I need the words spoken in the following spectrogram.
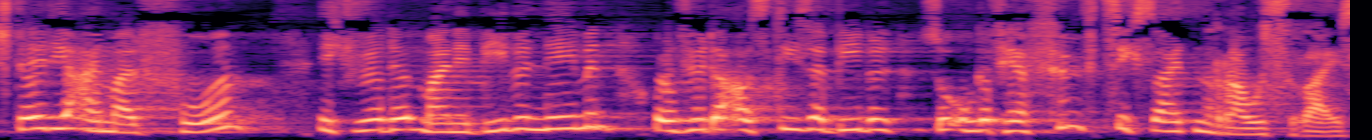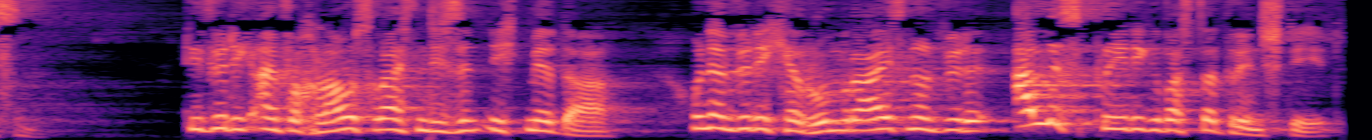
Stell dir einmal vor, ich würde meine Bibel nehmen und würde aus dieser Bibel so ungefähr 50 Seiten rausreißen. Die würde ich einfach rausreißen, die sind nicht mehr da. Und dann würde ich herumreisen und würde alles predigen, was da drin steht.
